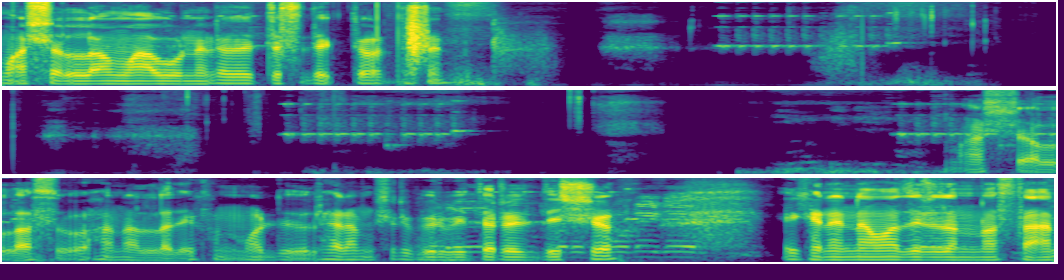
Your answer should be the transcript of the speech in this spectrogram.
মার্শাল্লাহ মা বোনেরা যাইতেছে, দেখতে পারতেছেন। মার্শাল্লাহ সুবাহান আল্লাহ দেখুন মসজিদুল হারাম শরীফের ভিতরের দৃশ্য। এখানে নামাজের জন্য স্থান।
